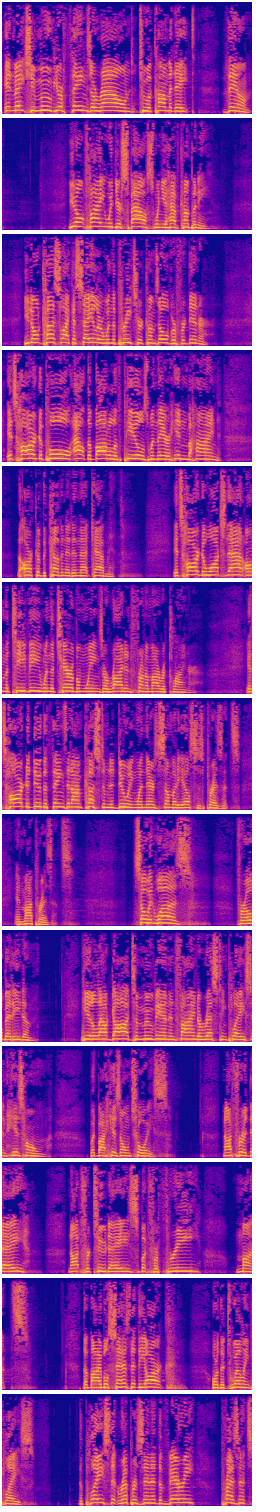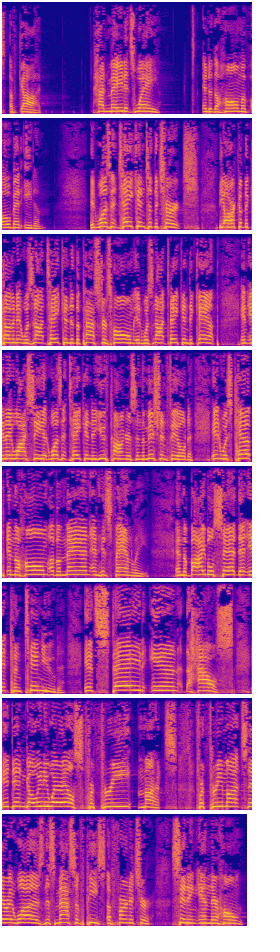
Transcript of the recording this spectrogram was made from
It makes you move your things around to accommodate them. You don't fight with your spouse when you have company. You don't cuss like a sailor when the preacher comes over for dinner. It's hard to pull out the bottle of pills when they are hidden behind the Ark of the Covenant in that cabinet. It's hard to watch that on the TV when the cherubim wings are right in front of my recliner. It's hard to do the things that I'm accustomed to doing when there's somebody else's presence in my presence. So it was for Obed Edom. He had allowed God to move in and find a resting place in his home, but by his own choice. Not for a day, not for two days, but for three months. The Bible says that the ark or the dwelling place, the place that represented the very presence of God had made its way into the home of Obed Edom. It wasn't taken to the church. The Ark of the Covenant was not taken to the pastor's home. It was not taken to camp in NAYC. It wasn't taken to youth congress in the mission field. It was kept in the home of a man and his family. And the Bible said that it continued. It stayed in the house. It didn't go anywhere else for three months. For three months there it was, this massive piece of furniture sitting in their home.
